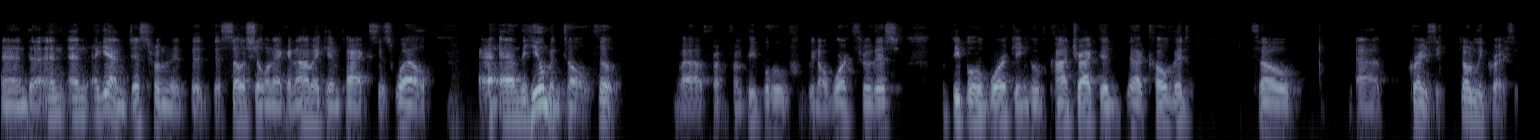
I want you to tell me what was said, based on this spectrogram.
And, uh, and, and again, just from the, the, the, social and economic impacts as well, and, and the human toll too, uh, from, from people who've you know worked through this, people who are working who've contracted uh, COVID. So uh, crazy, totally crazy.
